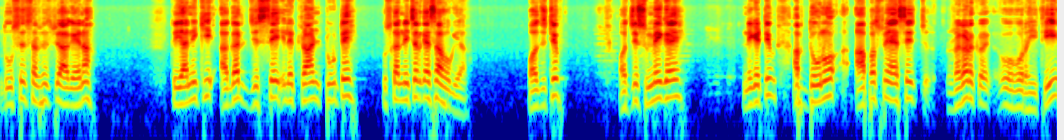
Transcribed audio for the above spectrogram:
दूसरे सरफेस पे आ गए ना? तो यानी कि अगर जिससे इलेक्ट्रॉन टूटे, उसका नेचर कैसा हो गया? पॉजिटिव और जिसमें गए नेगेटिव अब दोनों आपस में ऐसे रगड़ हो रही थी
